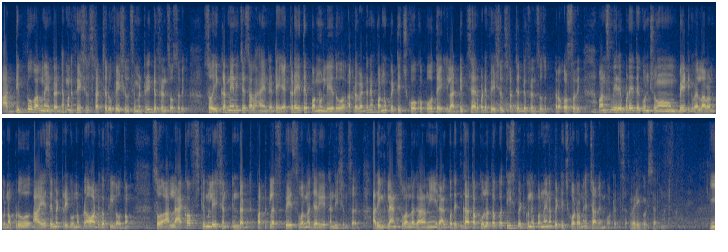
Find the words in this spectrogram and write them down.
ఆ డిప్ వలన ఏంటంటే మన facial structure facial symmetry difference వస్తుంది. సో ఇక్కడ నేను ఇచ్చే సలహా ఏంటంటే ఎక్కడైతే పన్ను లేదో అక్కడ వెంటనే పన్ను పెట్టించుకోకపోతే ఇలా డిప్స్ ఏర్పడి ఫేషియల్ స్ట్రక్చర్ డిఫరెన్స్ వస్తుంది. వన్స్ మీరు ఎప్పుడైతే కొంచెం బయటికి వెళ్ళాలనుకున్నప్పుడు ఆ ఎసిమెట్రీకి ఉన్నప్పుడు ఆడ్గా ఫీల్ అవుతాం. సో ఆ lack of stimulation in that particular space వలన జరిగే కండిషన్ సార్ అది ఇంప్లాంట్స్ వల్ల కానీ లేకపోతే ఇంకా తక్కువలో తక్కువ తీసి పెట్టుకునే పన్ను పెట్టించుకోవడం అనేది చాలా important sir very good sir ఈ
